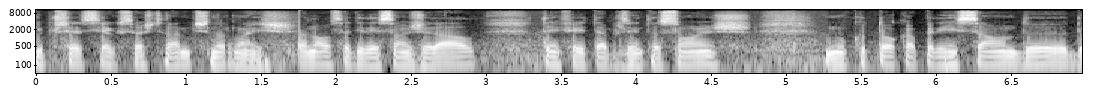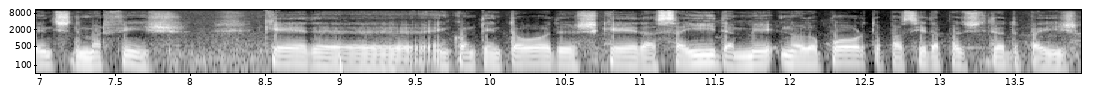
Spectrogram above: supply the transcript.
e o processo segue os seus trâmites normais. A nossa Direção-Geral tem feito apresentações no que toca à apreensão de dentes de marfins quer eh, em contentores, quer a saída no aeroporto para a saída para o exterior do país.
